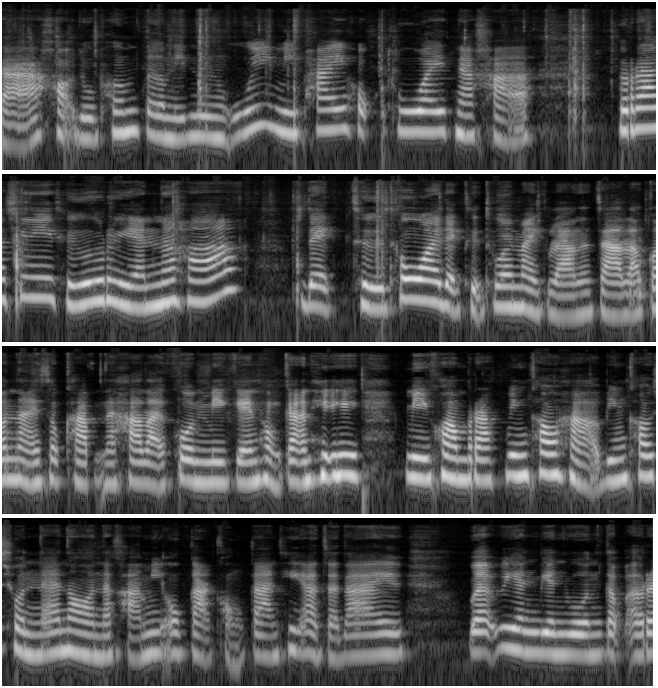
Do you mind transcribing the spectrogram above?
จ๊ะขอดูเพิ่มเติมนิดนึง อุ้ยมีไพ่หกถ้วยนะคะ ราชินีถือเหรียญนะคะ เด็กถือถ้วย เด็กถือถ้วยมาอีกแล้วนะจ๊ะ แล้วก็นายสครับนะคะ หลายคนมีเกณฑ์ของการที่มีความรักวิ่งเข้าหาวิ่งเข้าชนแน่นอนนะคะ มีโอกาสของการที่อาจจะได้แวะเวียนเวียนวนกับอะไร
